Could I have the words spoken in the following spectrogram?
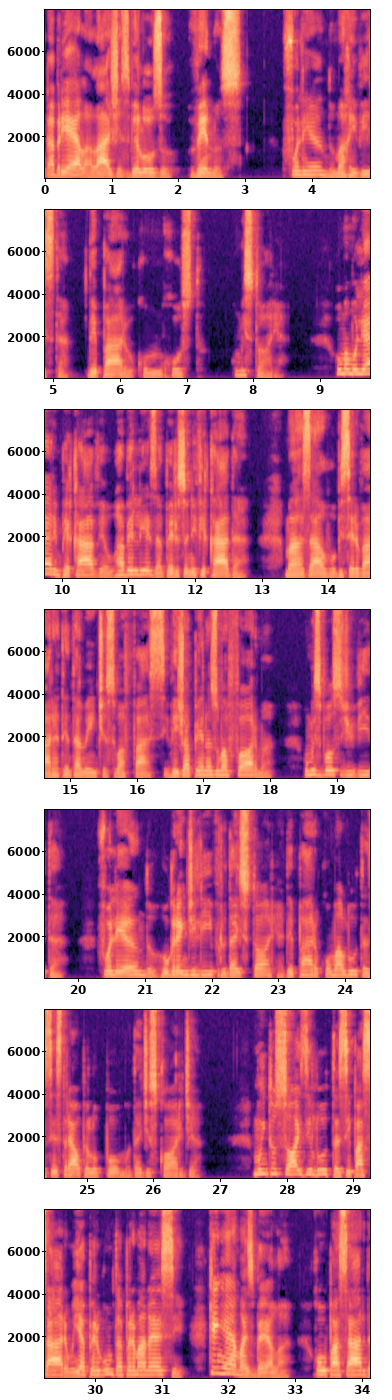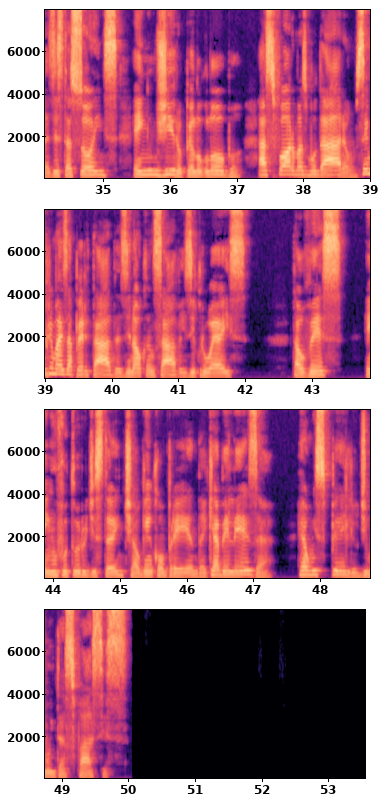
Gabriela Lages Veloso, Vênus. Folheando uma revista, deparo com um rosto, uma história. Uma mulher impecável, a beleza personificada. Mas ao observar atentamente sua face, vejo apenas uma forma, um esboço de vida. Folheando o grande livro da história, deparo com uma luta ancestral pelo pomo da discórdia Muitos sóis e lutas se passaram e a pergunta permanece: quem é a mais bela? Com o passar das estações, em um giro pelo globo, as formas mudaram, sempre mais apertadas, inalcançáveis e cruéis. Talvez, em um futuro distante, alguém compreenda que a beleza é um espelho de muitas faces.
